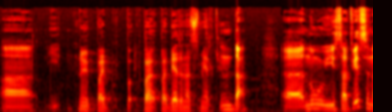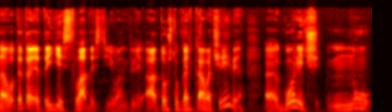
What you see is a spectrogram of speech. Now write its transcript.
А, и... Ну и по, по, победа над смертью. Да, ну и, соответственно, вот это, это и есть сладости Евангелия. А то, что горька в чреве, э, горечь, ну,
